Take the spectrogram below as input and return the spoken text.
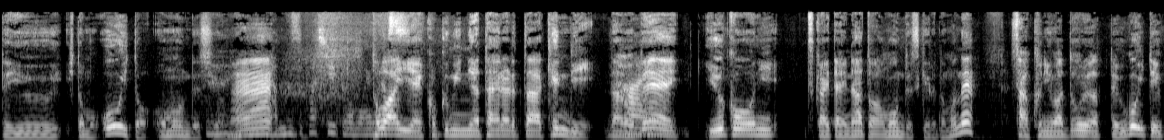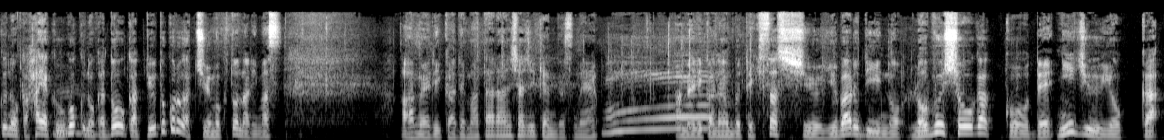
ていう人も多いと思うんですよね。難しいと思います。とはいえ国民に与えられた権利なので、はい、有効に使いたいなとは思うんですけれどもね。さあ国はどうやって動いていくのか早く動くのかどうかっていうところが注目となります。アメリカでまた乱射事件ですね。ねアメリカ南部テキサス州ユバルディのロブ小学校で24日、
